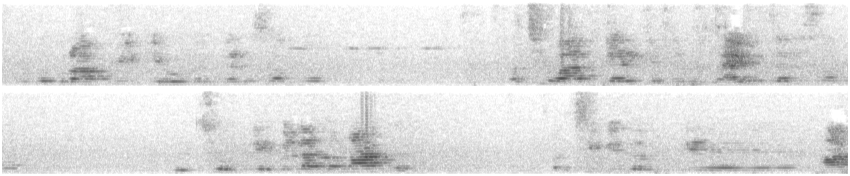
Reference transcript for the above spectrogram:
ફોટોગ્રાફી કે એવું કંઈ કરી શકો પછી વાત કરી કે તમે ડ્રાઇવિંગ કરી શકો તો છોકરી પહેલા તો ના કરી પછી કીધું કે હા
